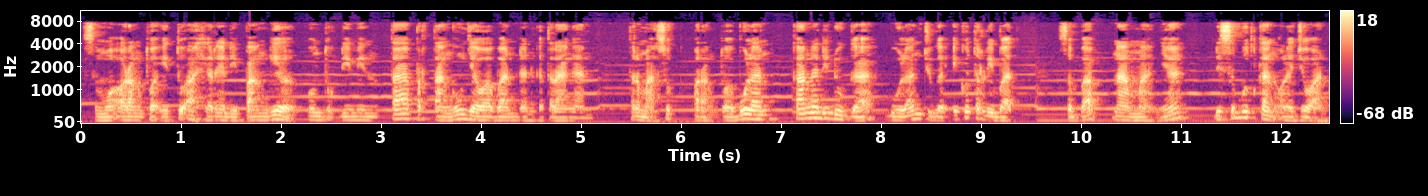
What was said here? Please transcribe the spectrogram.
Semua orang tua itu akhirnya dipanggil untuk diminta pertanggungjawaban dan keterangan, termasuk orang tua Bulan, karena diduga Bulan juga ikut terlibat, sebab namanya disebutkan oleh Joan.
